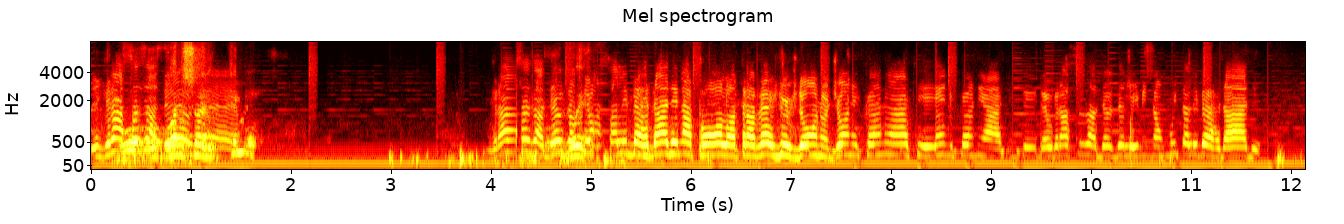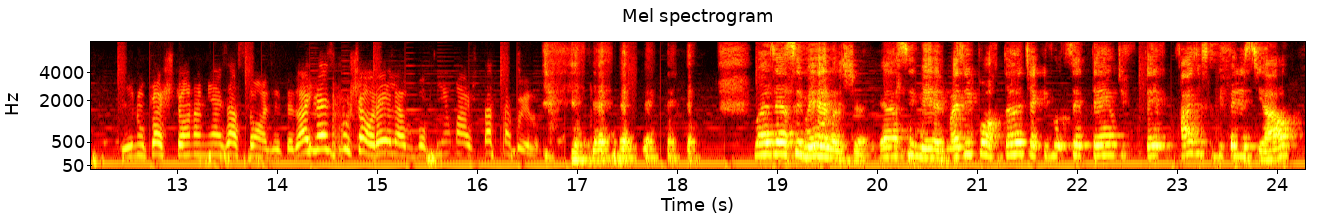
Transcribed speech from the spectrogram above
E graças a Deus. Alexandre, é... Graças a Deus Oi. eu tenho essa liberdade na Polo através dos donos, Johnny Caniac e Andy Caniac, entendeu? Graças a Deus eles me dão muita liberdade e não questionam minhas ações, entendeu? Às vezes puxa a orelha um pouquinho, mas tá tranquilo. mas é assim mesmo, Alexandre, é assim mesmo. Mas o importante é que você tenha, faz esse diferencial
